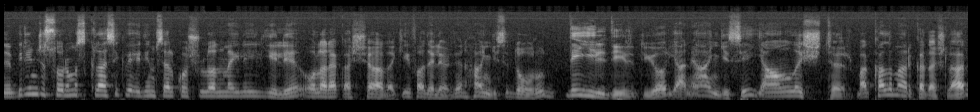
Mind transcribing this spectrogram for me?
E, Birinci sorumuz klasik ve edimsel koşullanma ile ilgili olarak aşağıdaki ifadelerden hangisi doğru değildir diyor. Yani hangisi yanlıştır. Bakalım arkadaşlar.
